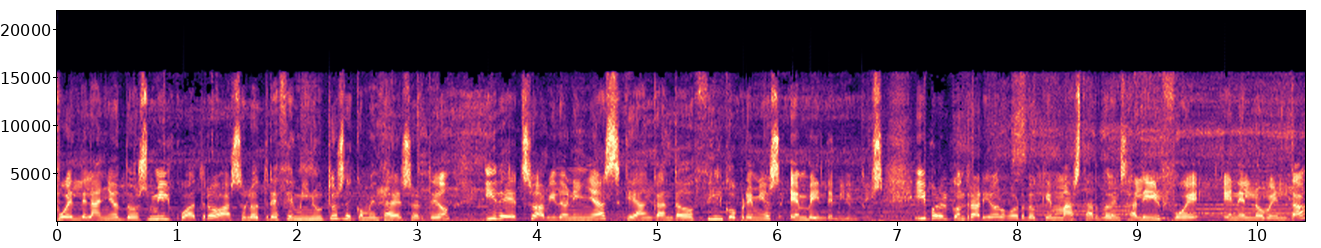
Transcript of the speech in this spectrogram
fue el del año 2004, a solo 13 minutos de comenzar el sorteo, y de hecho ha habido niñas que han cantado 5 premios en 20 minutos. Y por el contrario, el gordo que más tardó en salir fue en el 90,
